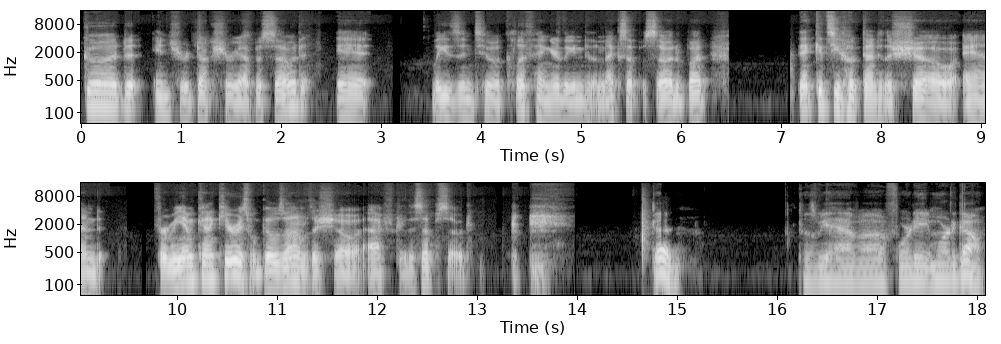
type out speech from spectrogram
good introductory episode. It leads into a cliffhanger leading to the next episode, but it gets you hooked onto the show. And for me, I'm kind of curious what goes on with the show after this episode. Good. Because we have uh, 48 more to go.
